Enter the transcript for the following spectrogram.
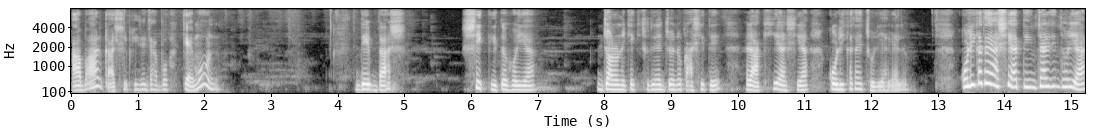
আবার কাশি ফিরে যাব। কেমন? দেবদাস স্বীকৃত হইয়া জননীকে কিছুদিনের জন্য কাশিতে রাখিয়া আসিয়া কলিকাতায় চলিয়া গেল। কলিকাতায় আসিয়া তিন চার দিন ধরিয়া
